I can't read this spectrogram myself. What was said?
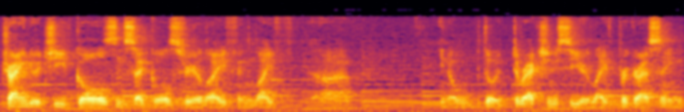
trying to achieve goals and set goals for your life and life. Uh, you know the direction you see your life progressing.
